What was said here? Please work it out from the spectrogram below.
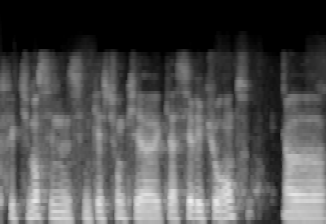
Effectivement, c'est une, question qui est, assez récurrente. Euh,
